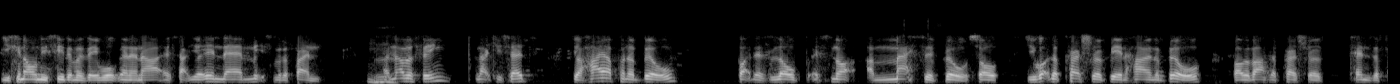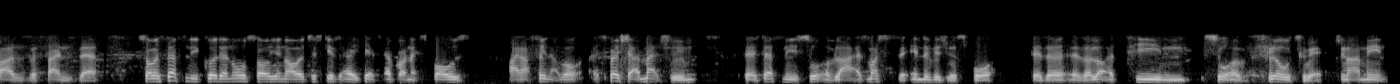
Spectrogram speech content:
you can only see them as they walk in and out. It's like you're in there mixing with the fans. Mm-hmm. Another thing, like you said, you're high up on a bill, but there's low. It's not a massive bill, so you've got the pressure of being high on a bill, but without the pressure of tens of thousands of fans there. So it's definitely good, and also you know it just gives it gets everyone exposed, and I think that well, especially at Matchroom, there's definitely sort of like as much as the individual sport, there's a there's a lot of team sort of feel to it. Do you know what I mean?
